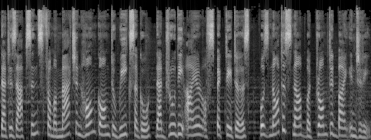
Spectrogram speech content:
that his absence from a match in Hong Kong two weeks ago that drew the ire of spectators was not a snub but prompted by injury.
